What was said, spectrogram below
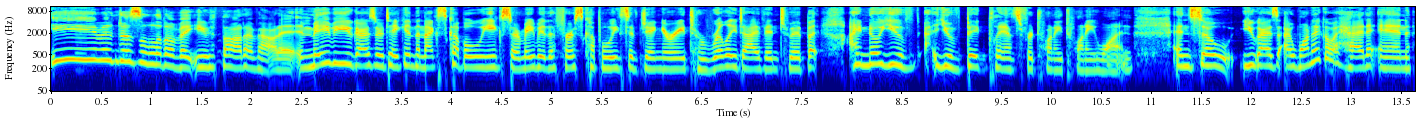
even just a little bit, you've thought about it. And maybe you guys are taking the next couple weeks or maybe the first couple weeks of January to really dive into it. But I know you've, you have big plans for 2021. And so you guys, I want to go ahead and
